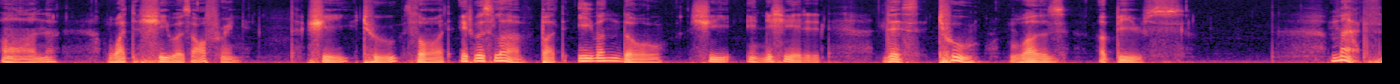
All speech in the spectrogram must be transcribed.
on what she was offering. She, too, thought it was love, but even though she initiated it, this, too, was abuse. Math.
